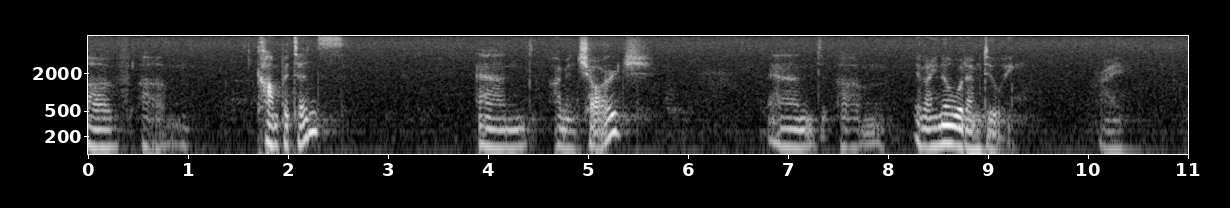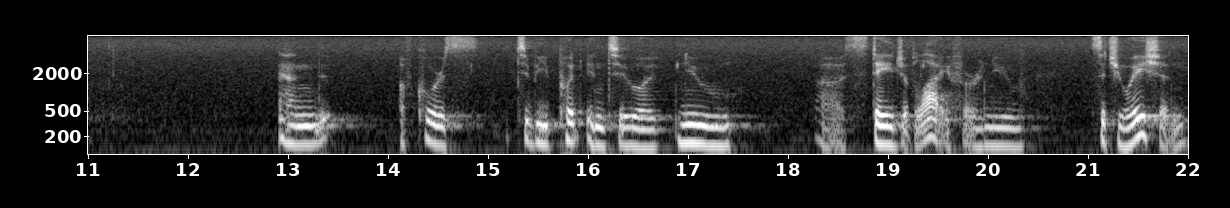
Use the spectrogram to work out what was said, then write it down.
of um, competence, and I'm in charge, and, um, and I know what I'm doing, right? And of course, to be put into a new uh, stage of life or a new situation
